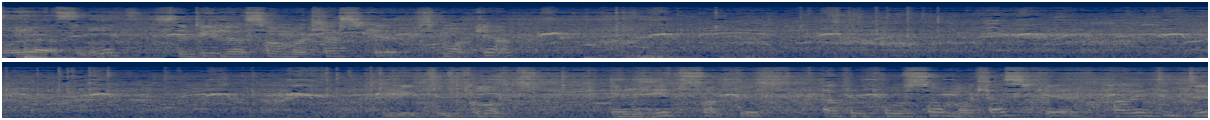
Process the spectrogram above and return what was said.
Vad är det här för något? Sibylla sommarklassiker. Smaka. Riktigt gott. En hit faktiskt. Apropå sommarklassiker. Hade inte du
